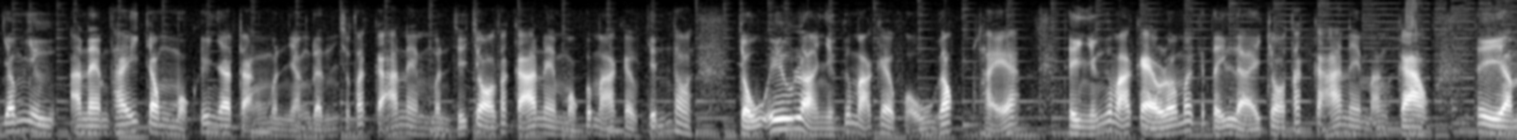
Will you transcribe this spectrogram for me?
giống như anh em thấy trong một cái gia trận mình nhận định cho tất cả anh em mình chỉ cho tất cả anh em một cái mã kèo chính thôi. Chủ yếu là những cái mã kèo phụ gốc thẻ thì những cái mã kèo đó mới cái tỷ lệ cho tất cả anh em ăn cao. Thì um,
